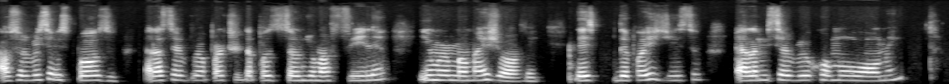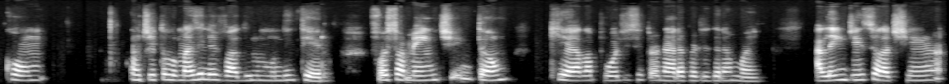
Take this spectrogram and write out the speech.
Ao servir seu esposo, ela serviu a partir da posição de uma filha e uma irmã mais jovem. depois disso, ela me serviu como homem com o título mais elevado no mundo inteiro. Foi somente então que ela pôde se tornar a verdadeira mãe. Além disso, ela tinha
